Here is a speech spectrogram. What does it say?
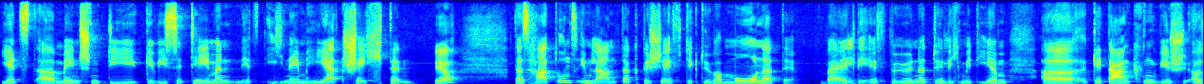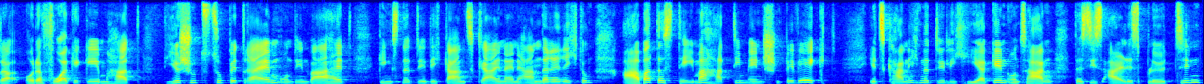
jetzt äh, Menschen, die gewisse Themen, jetzt, ich nehme her, schächten. Ja? Das hat uns im Landtag beschäftigt über Monate weil die FPÖ natürlich mit ihrem äh, Gedanken wir, oder, oder vorgegeben hat, Tierschutz zu betreiben und in Wahrheit ging es natürlich ganz klar in eine andere Richtung. Aber das Thema hat die Menschen bewegt. Jetzt kann ich natürlich hergehen und sagen, das ist alles Blödsinn,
